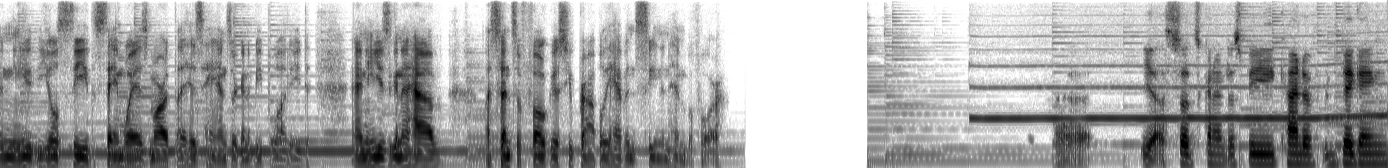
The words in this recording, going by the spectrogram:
and he, you'll see the same way as Martha. His hands are gonna be bloodied, and he's gonna have a sense of focus you probably haven't seen in him before. Uh, yeah, so it's gonna just be kind of digging.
